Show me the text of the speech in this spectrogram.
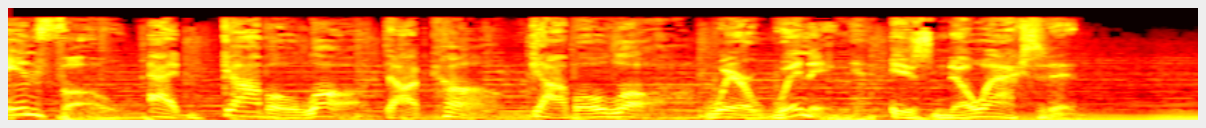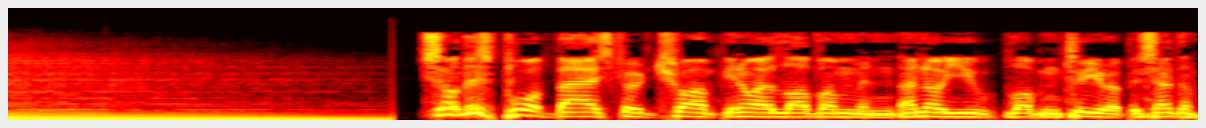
info at gabolaw.com. Gabo Law, where winning is no accident. So this poor bastard Trump, you know I love him, and I know you love him too. You represent him.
